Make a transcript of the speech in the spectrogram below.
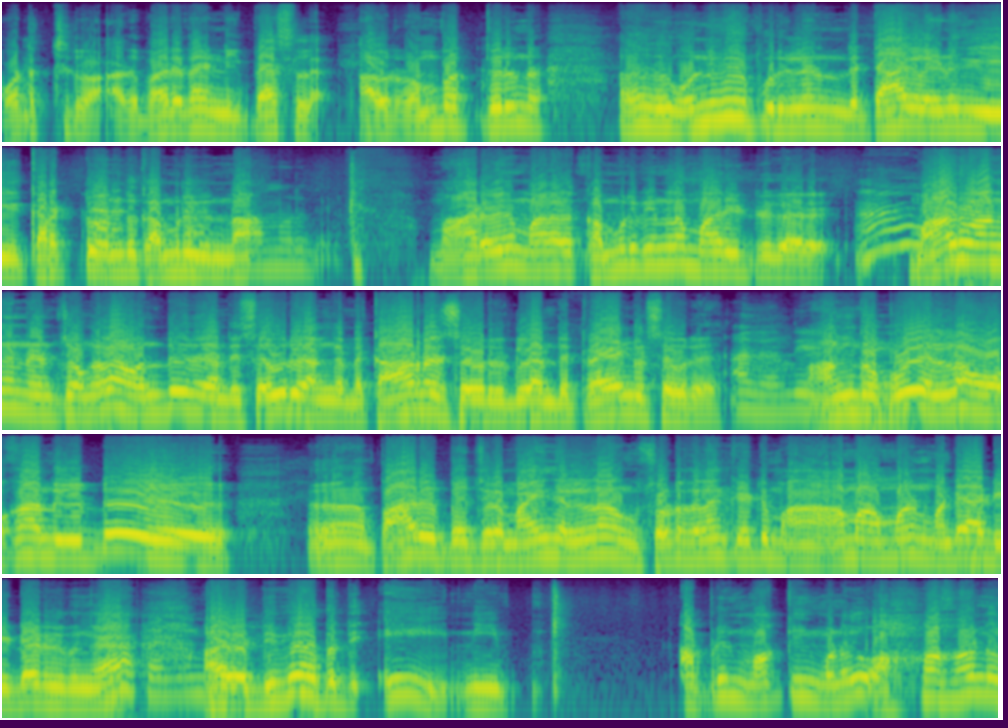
உடச்சிடுவான் அது மாதிரி தான் இன்னைக்கு பேசல. அவர் ரொம்ப திருந்த அதாவது ஒண்ணுமே புரியலன்னு இந்த டேக் லைனுக்கு கரெக்ட் வந்து கமருதன் தான் மாறவே மாறாத. கமருதீன்லாம் மாறிட்டு இருக்காரு. மாறுவாங்கன்னு நினைச்சவங்கலாம் வந்து அந்த செவுரு அங்க அந்த கார்னர் செவுரு இருக்குல்ல அந்த ட்ரையாங்கிள் செவுரு. அங்க போய் எல்லாம் உக்காந்துக்கிட்டு பாரு பேச்சுல மயங்க எல்லாம் சொல்றதெல்லாம் கேட்டு மா- ஆமா ஆமான்னு மண்டையாட்டிட்டே இருக்குதுங்க. அதுல திவ்யா பத்தி ஏய் நீ அப்படின்னு மாக்கிங் பண்ணது ஆஹான்னு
